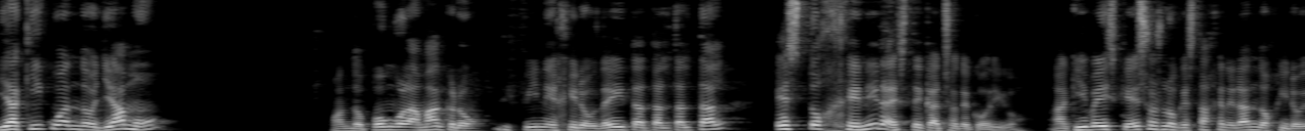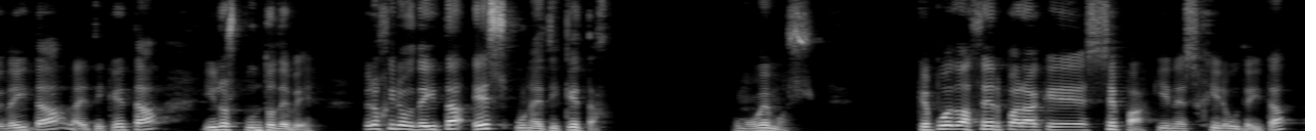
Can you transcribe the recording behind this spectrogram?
y aquí cuando llamo, cuando pongo la macro define hero data tal tal tal, esto genera este cacho de código. Aquí veis que eso es lo que está generando HeroData, la etiqueta, y los .db. Pero HeroData es una etiqueta, como vemos. ¿Qué puedo hacer para que sepa quién es HeroData?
